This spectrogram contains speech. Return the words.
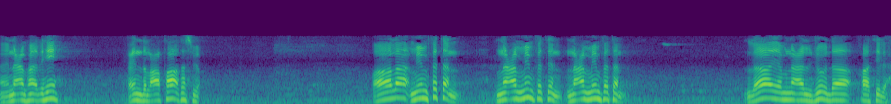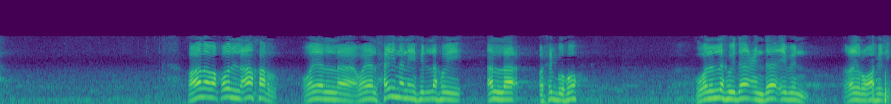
يعني نعم هذه عند العطاء تسبق. قال من فتن. نعم من فتن. نعم من فتن. لا يمنع الجود قاتله. قال وقول الآخر ويل ويلحينني في اللهو ألا أحبه وللهو داع دائب غير غافل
